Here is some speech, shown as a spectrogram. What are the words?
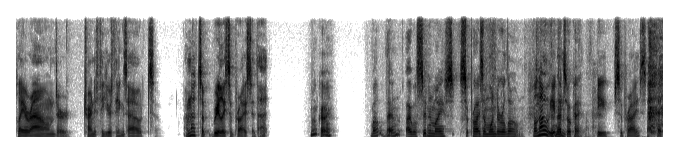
play around or trying to figure things out. So I'm not su- really surprised at that. Okay. Well, then I will sit in my s- surprise and wonder alone. Well, no, you and that's okay. be surprised. But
